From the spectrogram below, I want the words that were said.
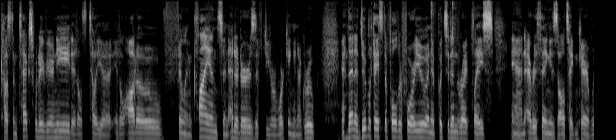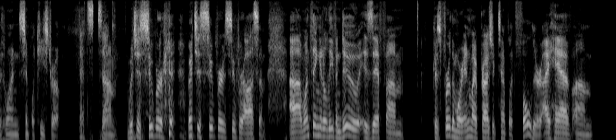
custom text, whatever you need. It'll tell you, it'll auto fill in clients and editors if you're working in a group. And then it duplicates the folder for you and it puts it in the right place. And everything is all taken care of with one simple keystroke. That's. Um, which is super, which is super, super awesome. Uh, one thing it'll even do is if, because furthermore, in my project template folder, I have um,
